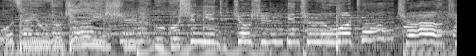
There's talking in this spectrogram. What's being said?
我才拥有这一世。如果是念着旧事，变成了我的差距，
